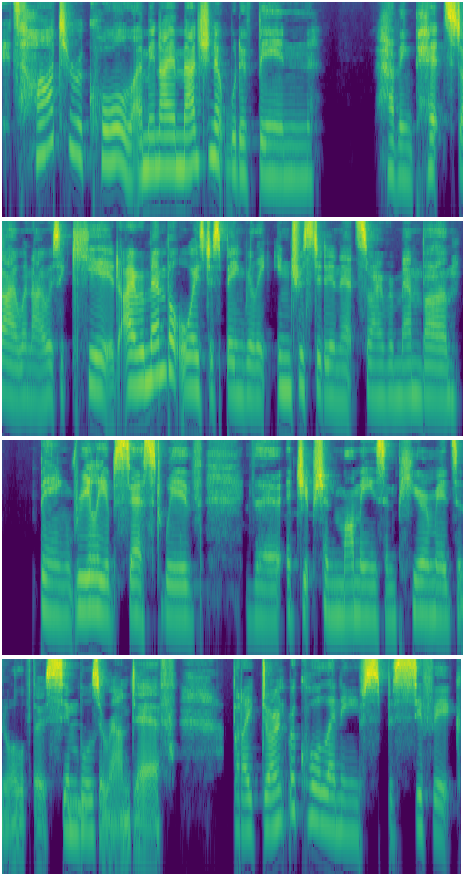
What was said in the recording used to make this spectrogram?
It's hard to recall. I mean, I imagine it would have been having pets die when I was a kid. I remember always just being really interested in it. So I remember being really obsessed with the Egyptian mummies and pyramids and all of those symbols around death. But I don't recall any specific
